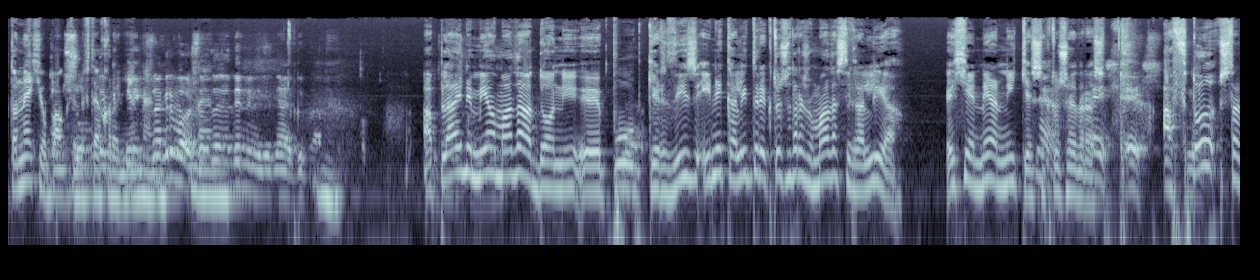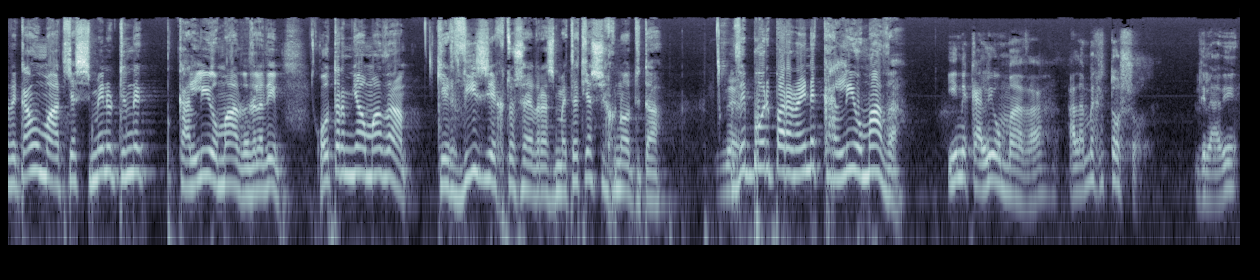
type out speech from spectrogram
Τον έχει ο Πάουκ τελευταία χρόνια. Ναι, Ακριβώς. Ναι, ναι. Δεν είναι μια Απλά είναι μια ομάδα, Αντώνη, ε, που κερδίζει, είναι η καλύτερη εκτός έδρας ομάδα στη Γαλλία. Έχει 9 νίκες ναι, εκτός έδρας. Αυτό ναι. στα δικά μου μάτια σημαίνει ότι είναι καλή ομάδα. Δηλαδή, όταν μια ομάδα κερδίζει εκτός έδρας με τέτοια συχνότητα, ναι. δεν μπορεί παρά να είναι καλή ομάδα. Είναι καλή ομάδα, αλλά μέχρι τόσο. Δηλαδή,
